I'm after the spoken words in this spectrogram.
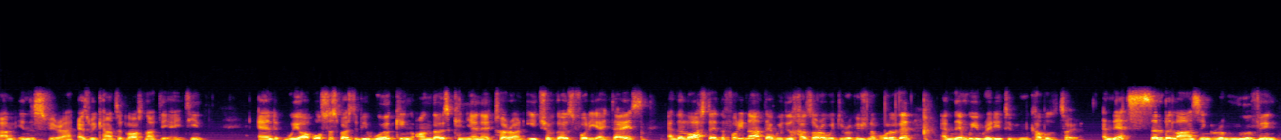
um, in the Sphira, as we counted last night, the 18th. And we are also supposed to be working on those Kinyane Torah on each of those 48 days. And the last day, the 49th day, we do Chazorah, we do revision of all of them. And then we're ready to be Makabal the Torah and that's symbolizing removing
